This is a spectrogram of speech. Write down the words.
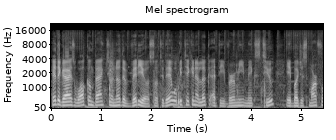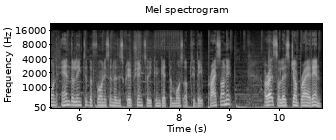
Hey there guys, welcome back to another video. So today we'll be taking a look at the Vernee Mix 2, a budget smartphone and the link to the phone is in the description so you can get the most up-to-date price on it. Alright, so let's jump right in.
